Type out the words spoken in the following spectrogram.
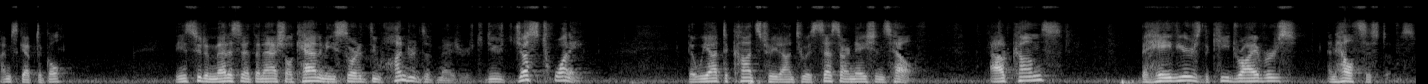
I'm skeptical. The Institute of Medicine at the National Academy sorted through hundreds of measures to do just 20 that we ought to concentrate on to assess our nation's health. Outcomes, behaviors, the key drivers, and health systems.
